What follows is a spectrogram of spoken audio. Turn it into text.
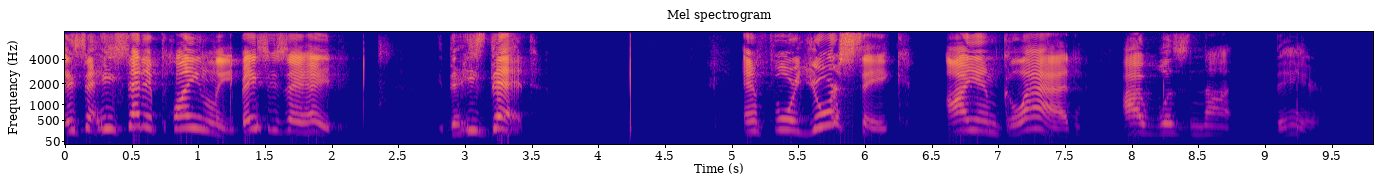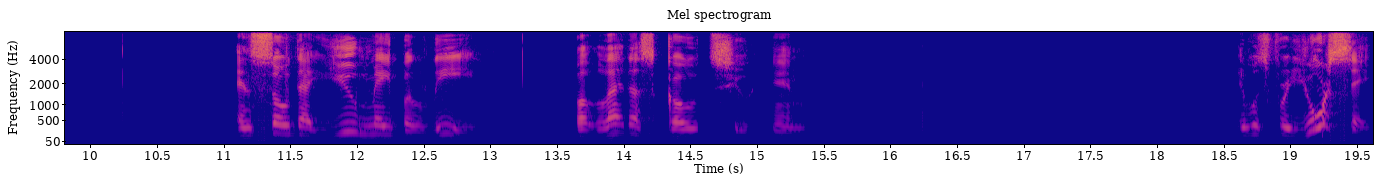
it said he said it plainly. Basically say, hey, he's dead. And for your sake, I am glad I was not there. And so that you may believe, but let us go to him. It was for your sake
